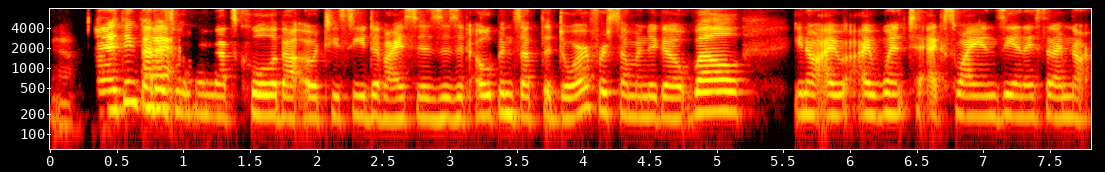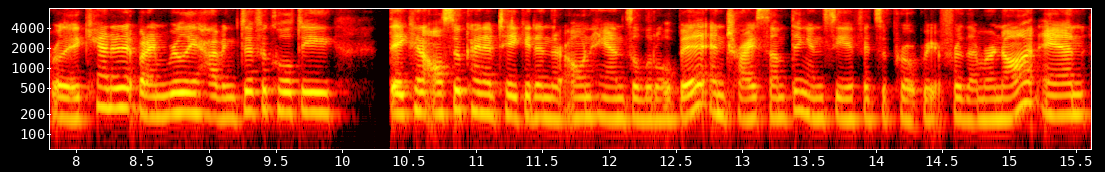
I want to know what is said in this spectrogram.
Yeah. And I think that and is I, one thing that's cool about OTC devices is it opens up the door for someone to go, well, you know, I, I went to X, Y, and Z and they said I'm not really a candidate, but I'm really having difficulty. They can also kind of take it in their own hands a little bit and try something and see if it's appropriate for them or not. And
